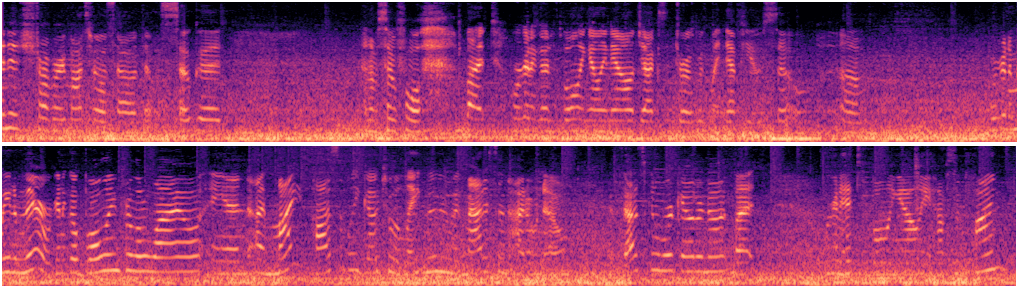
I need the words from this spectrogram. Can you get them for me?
Strawberry mozzarella salad. That was so good. And I'm so full. But we're gonna go to the bowling alley now. Jackson drove with my nephew, so um, we're gonna meet him there. We're gonna go bowling for a little while and I might possibly go to a late movie with Madison. I don't know if that's gonna work out or not, but we're gonna head to the bowling alley and have some fun.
